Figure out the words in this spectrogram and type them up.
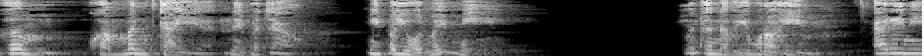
เพิ่มความมั่นใจในพระเจ้า มีประโยชน์ไม่มีเหมือนท่านนบีอิบราฮิมอารินี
